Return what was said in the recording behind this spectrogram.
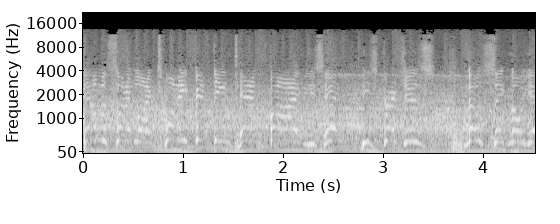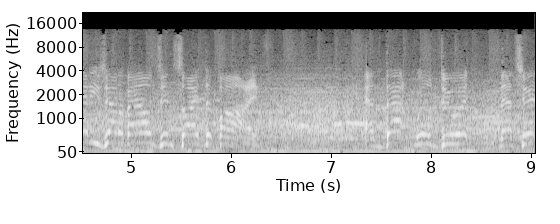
Down the sideline 20, 15, 10, 5. He's hit. He stretches. No signal yet. He's out of bounds inside the 5. And that will do it. That's it.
